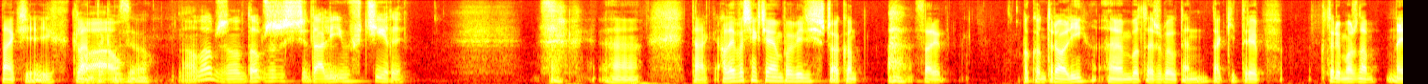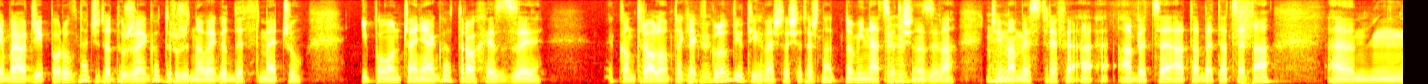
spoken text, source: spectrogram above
tak się ich klan tak Wow. nazywał. No dobrze, no dobrze, żeście dali im wciry. E, tak, ale właśnie chciałem powiedzieć jeszcze o, sorry, o kontroli, e, bo też był ten taki tryb, który można najbardziej porównać do dużego drużynowego deathmatchu i połączenia go trochę z kontrolą, tak jak w Mhm. Call of Duty chyba to się też na, dominacja to się nazywa, czyli Mhm. mamy strefę A, ABC, ATA, beta, CETA em,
